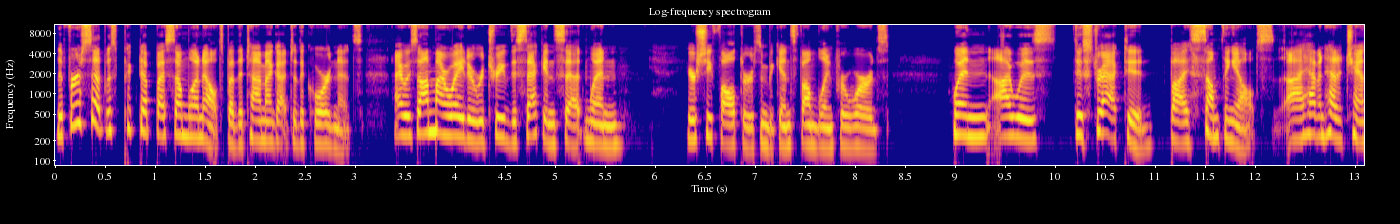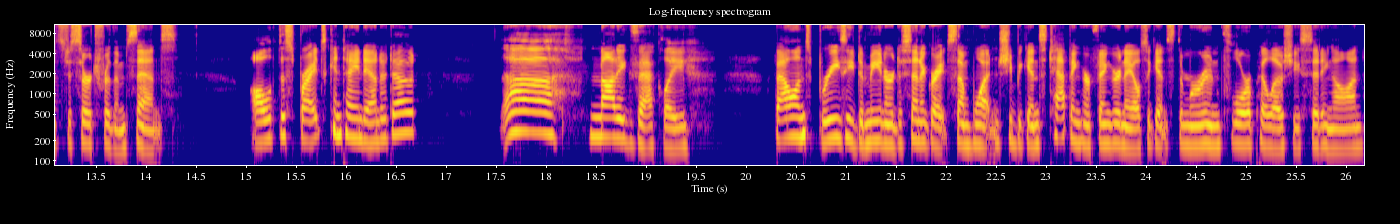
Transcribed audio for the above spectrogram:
The first set was picked up by someone else by the time I got to the coordinates. I was on my way to retrieve the second set when. Here she falters and begins fumbling for words. When I was distracted by something else. I haven't had a chance to search for them since. All of the sprites contained antidote? Uh, not exactly. Fallon's breezy demeanor disintegrates somewhat and she begins tapping her fingernails against the maroon floor pillow she's sitting on.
